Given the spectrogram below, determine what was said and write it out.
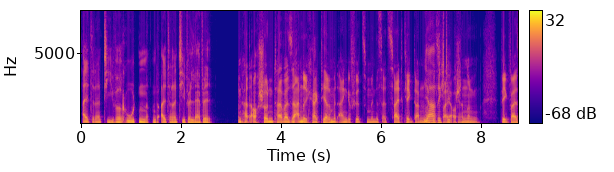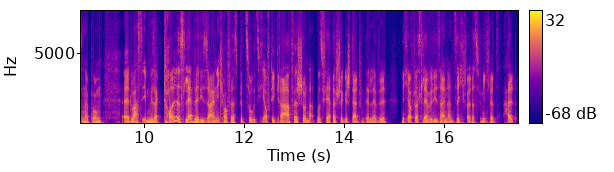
alternative Routen und alternative Level und hat auch schon teilweise andere Charaktere mit eingeführt, zumindest als Sidekick dann. Ne? Ja, das richtig. war ja auch schon ein wegweisender Punkt. Äh, du hast eben gesagt, tolles Leveldesign. Ich hoffe, das bezog sich auf die grafische und atmosphärische Gestaltung der Level, nicht auf das Leveldesign an sich, weil das finde ich jetzt halt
